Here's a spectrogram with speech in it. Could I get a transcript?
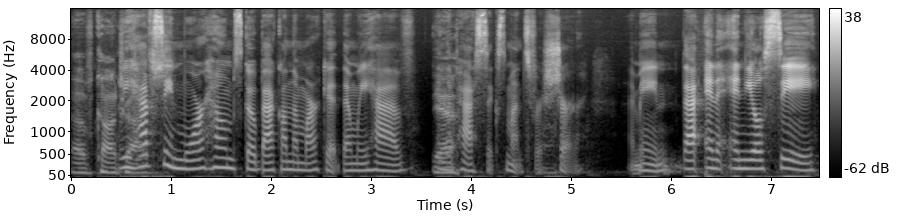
of contracts. We have seen more homes go back on the market than we have in the past six months for sure. I mean that, and and you'll see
